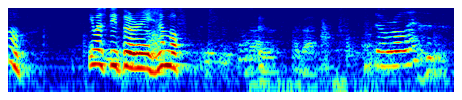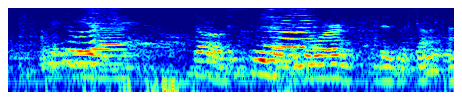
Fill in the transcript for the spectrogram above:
Oh, you must be Bernie Himmel. Sorry, my bad. Still rolling? Okay, Still rolling? uh, Let's just smooth out the door business, huh?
